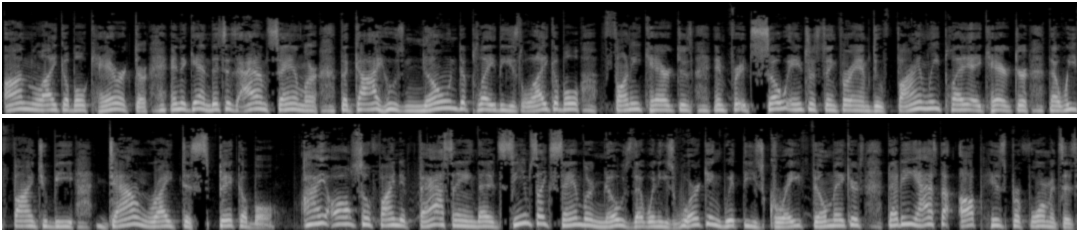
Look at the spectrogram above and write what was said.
unlikable character. And again, this is Adam Sandler, the guy who's known to play these likable, funny characters, and for, it's so interesting for him to finally play a character that we find to be downright despicable. I also find it fascinating that it seems like Sandler knows that when he's working with these great filmmakers that he has to up his performances.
